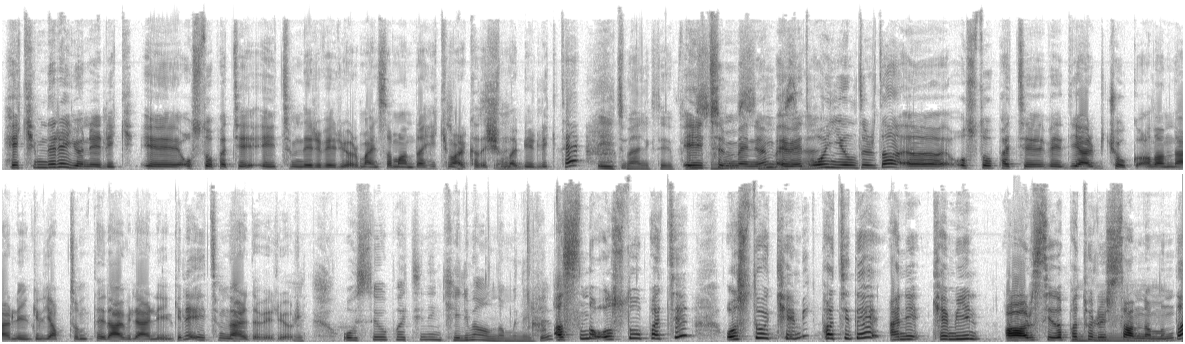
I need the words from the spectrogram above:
hekimlere yönelik e, osteopati eğitimleri veriyorum aynı zamanda hekim Çok arkadaşımla güzel. birlikte. Eğitmenlikte yapıyorsunuz. Eğitmenim evet 10 yıldır da e, osteopati ve diğer birçok alanlarla ilgili yaptığım tedavilerle ilgili eğitimler de veriyorum. Evet. Osteopatinin kelime anlamı nedir? Aslında osteopati, osteokemik pati de hani kemiğin ağrısı ya da patolojisi hmm. anlamında.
